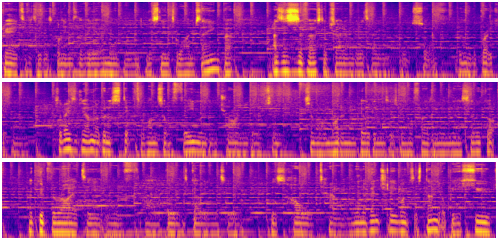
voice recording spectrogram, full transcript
creativity that's gone into the video more than listening to what I'm saying. But as this is the first episode, I'm going to tell you what sort of. I'm going to break it down. So basically I'm not going to stick to one sort of theme, we're going to try and build some, some more modern buildings as well, throw them in there. So we've got a good variety of uh, buildings going into this whole town. And then eventually once it's done it'll be a huge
